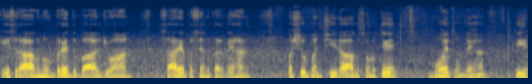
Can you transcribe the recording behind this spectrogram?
ਕਿ ਇਸ ਰਾਗ ਨੂੰ ਬ੍ਰਿਧ ਬਾਲ ਜਵਾਨ ਸਾਰੇ ਪਸੰਦ ਕਰਦੇ ਹਨ। ਪਸ਼ੂ ਪੰਛੀ ਰਾਗ ਸੁਣ ਕੇ ਮੋਹਿਤ ਹੁੰਦੇ ਹਨ। ਪੀਰ।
